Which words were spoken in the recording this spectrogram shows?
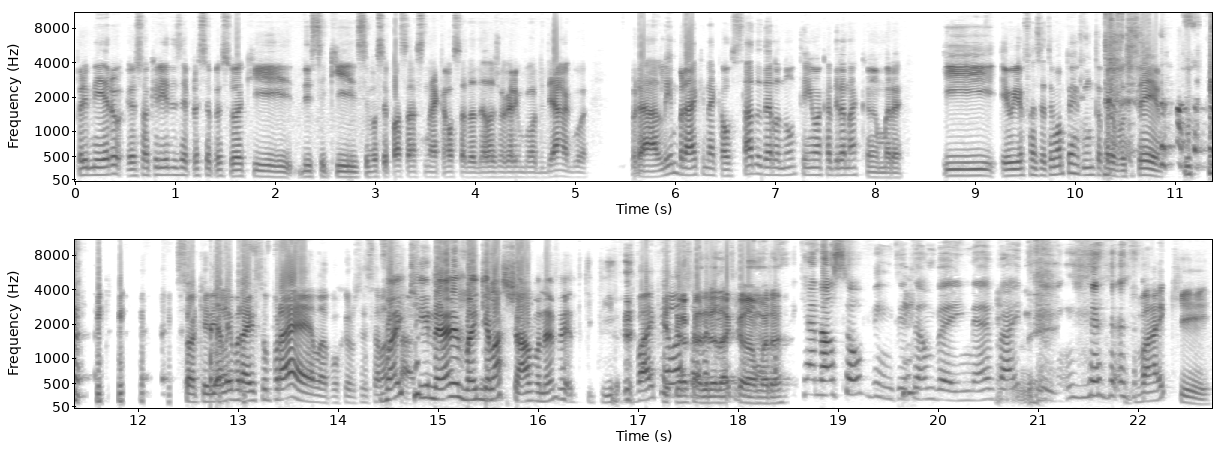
primeiro eu só queria dizer para essa pessoa que disse que se você passasse na calçada dela jogaria um balde de água, para lembrar que na calçada dela não tem uma cadeira na câmara. E eu ia fazer até uma pergunta para você. Só queria lembrar isso pra ela, porque eu não sei se ela Vai sabe. que, né? Vai que ela achava, né, Veto, que tinha. Vai que ela tem a cadeira da tinha. Câmara. Que é nosso ouvinte também, né? Vai que. Vai que.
